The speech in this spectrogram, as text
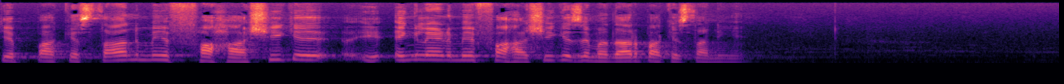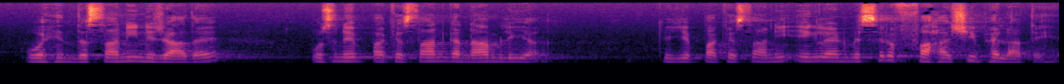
کہ پاکستان میں فحاشی کے، انگلینڈ میں فحاشی کے ذمہ دار پاکستانی ہیں۔ وہ ہندوستانی نجات ہے۔ اس نے پاکستان کا نام لیا کہ یہ پاکستانی انگلینڈ میں صرف فحاشی پھیلاتے ہیں۔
